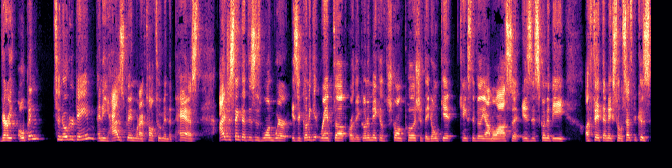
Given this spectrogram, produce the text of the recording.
very open to Notre Dame, and he has been when I've talked to him in the past. I just think that this is one where is it going to get ramped up? Are they going to make a strong push if they don't get Kingston Viliamu-Asa? Is this going to be a fit that makes total sense? Because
